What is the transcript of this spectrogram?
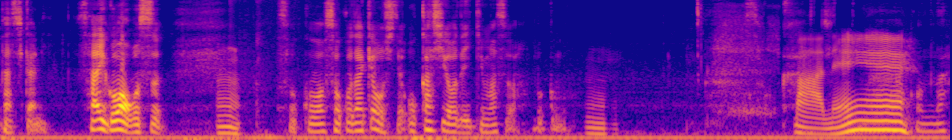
確かに。最後は押す。うん。そこ、そこだけ押して、お菓子用でいきますわ、僕も。うん、まあねこんな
